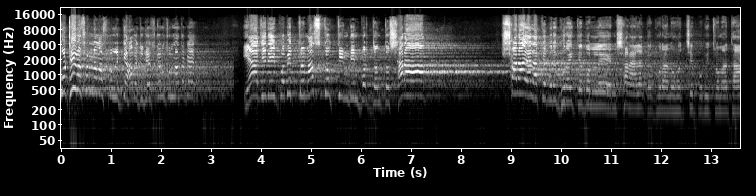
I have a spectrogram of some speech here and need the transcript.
কোটি বছর নামাজ পড়লে কি হবে যদি আজকে রসুল না থাকে? ইয়াজিদ এই পবিত্র মাস্তক তিন দিন পর্যন্ত সারা সারা এলাকা বলে ঘুরাইতে বললেন, সারা এলাকা ঘোরানো হচ্ছে পবিত্র মাথা।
